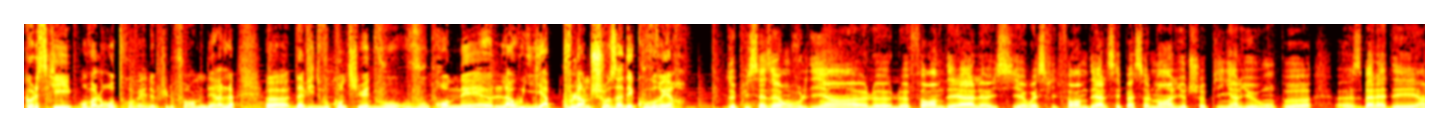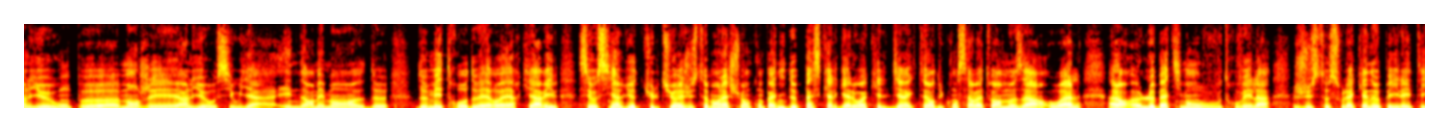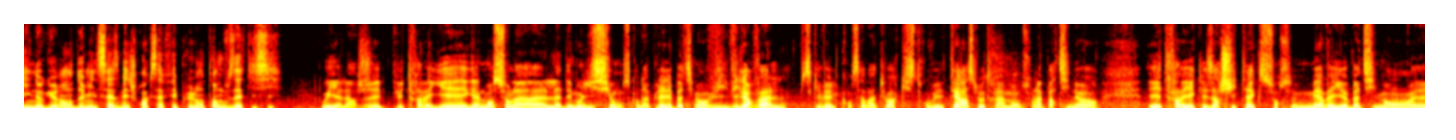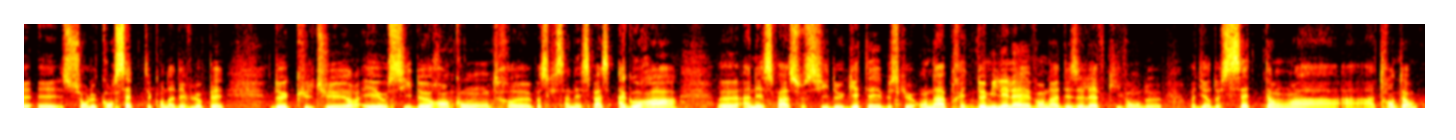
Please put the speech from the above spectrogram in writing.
On va le retrouver depuis le Forum des Halles. Euh, David, vous continuez de vous, vous promener euh, là où il y a plein de choses à découvrir. Depuis 16h, on vous le dit, hein, le, Forum des Halles, ici Westfield Forum des Halles, c'est pas seulement un lieu de shopping, un lieu où on peut euh, se balader, un lieu où on peut manger, un lieu aussi où il y a énormément de, de métro, de RER e qui arrivent. C'est aussi un lieu de culture et justement là, je suis en compagnie de Pascal Gallois, qui est le directeur du Conservatoire Mozart au Halles. Alors le bâtiment où vous vous trouvez là, juste sous la canopée, il a été inauguré en 2016, mais je crois que ça fait plus longtemps que vous êtes ici. Oui, alors j'ai pu travailler également sur la, démolition, ce qu'on appelait les bâtiments Villerval, puisqu'il y avait le conservatoire qui se trouvait terrasse le monde sur la partie nord, et travailler avec les architectes sur ce merveilleux bâtiment et, sur le concept qu'on a développé de culture et aussi de rencontres, euh, parce que c'est un espace agora, euh, un espace aussi de gaieté, puisqu'on a près de 2000 élèves, on a des élèves qui vont de, on va dire, de 7 ans à 30 ans.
